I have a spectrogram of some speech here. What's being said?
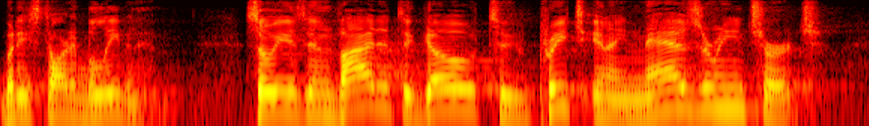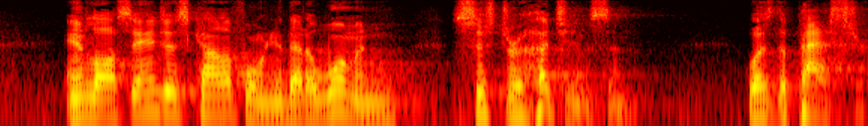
But he started believing it. So he was invited to go to preach in a Nazarene church in Los Angeles, California, that a woman, Sister Hutchinson, was the pastor.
